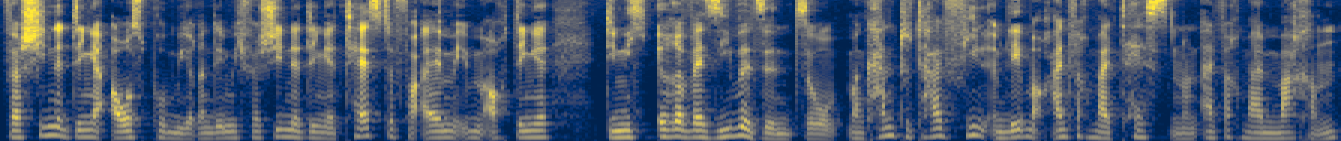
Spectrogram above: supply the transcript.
verschiedene Dinge ausprobiere, indem ich verschiedene Dinge teste, vor allem eben auch Dinge, die nicht irreversibel sind. So, man kann total viel im Leben auch einfach mal testen und einfach mal machen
